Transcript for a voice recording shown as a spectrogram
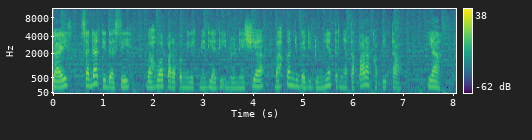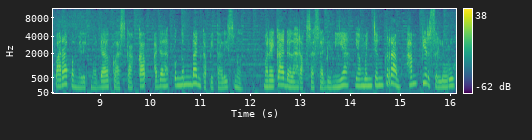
Guys, sadar tidak sih bahwa para pemilik media di Indonesia, bahkan juga di dunia ternyata para kapital. Ya, para pemilik modal kelas kakap adalah pengemban kapitalisme. Mereka adalah raksasa dunia yang mencengkeram hampir seluruh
